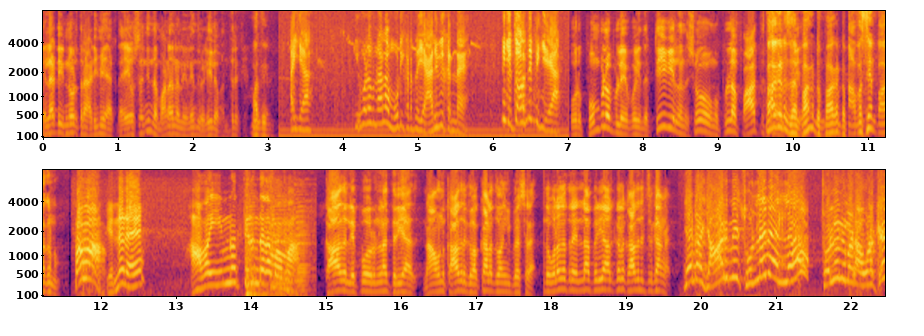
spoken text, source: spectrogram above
இல்லாட்டி இன்னொருத்தரை அடிமையாக்கு. தயவு செஞ்சு இந்த மனநிலையில இருந்து வெளியில வந்துருக்கு ஐயா இவ்வளவு நாளா மூடி கிடந்த அறிவு கண்ண நீங்க திறந்துட்டீங்கயா ஒரு பொம்பளை பிள்ளைய போய் இந்த டிவியில அந்த ஷோ உங்க புள்ள பார்த்து பாக்கட்டும் சார் பாக்கட்டும் பாக்கட்டும் அவசியம் பார்க்கணும். என்னடே? அவன் இன்னும் திருந்தல மாமா. காதல் எப்போ வரும்லாம் தெரியாது. நான் ஒன்னும் காதலுக்கு வக்காலத்து வாங்கி பேசல. இந்த உலகத்துல எல்லா பெரிய ஆட்களும் காதலிச்சிருக்காங்க. ஏண்டா யாருமே சொல்லவே இல்ல? சொல்லணுமாடா உனக்கு.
